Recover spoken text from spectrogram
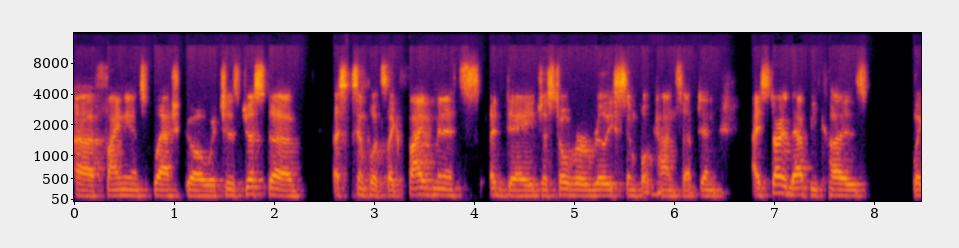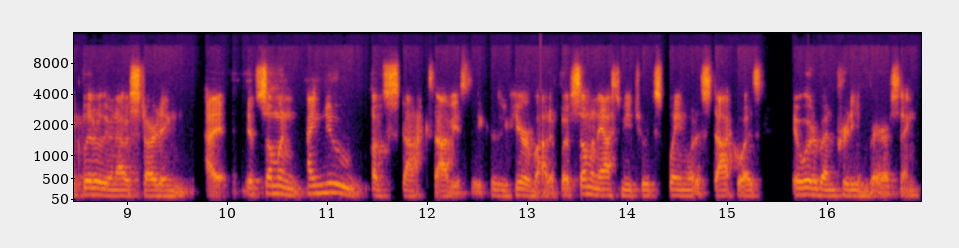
uh, finance flash go which is just a, a simple it's like five minutes a day just over a really simple concept and i started that because like literally when i was starting i if someone i knew of stocks obviously because you hear about it but if someone asked me to explain what a stock was it would have been pretty embarrassing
